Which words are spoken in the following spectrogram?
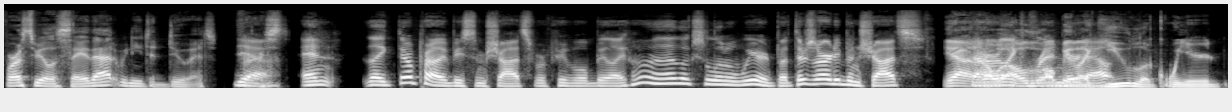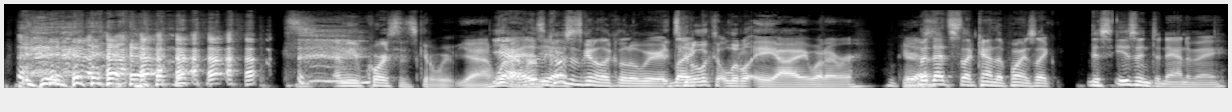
for us to be able to say that, we need to do it yeah. And like there'll probably be some shots where people will be like, "Oh, that looks a little weird," but there's already been shots. Yeah, that and are, I'll, like, I'll- I'll be like, out. you look weird. I mean, of course it's gonna. Yeah, yeah, whatever. of course it's gonna look a little weird. It's like, gonna look a little AI, whatever. Who cares? But that's like kind of the point. Is like this isn't an anime.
